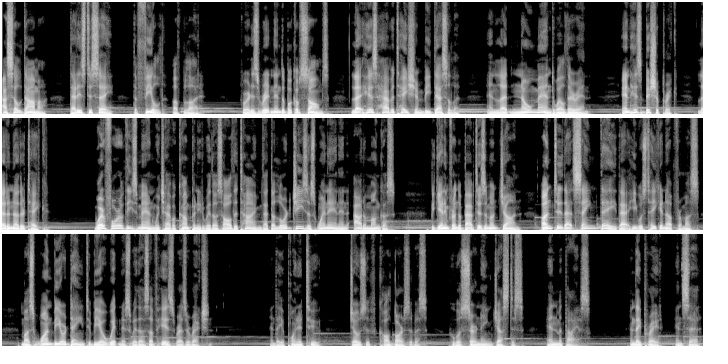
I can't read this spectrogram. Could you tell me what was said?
Aceldama, that is to say, the field of blood. For it is written in the book of Psalms, Let his habitation be desolate, and let no man dwell therein, and his bishopric let another take. Wherefore of these men which have accompanied with us all the time that the Lord Jesus went in and out among us, beginning from the baptism of John unto that same day that he was taken up from us, must one be ordained to be a witness with us of his resurrection. And they appointed two, Joseph called Barsabas, who was surnamed Justus, and Matthias. And they prayed and said,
